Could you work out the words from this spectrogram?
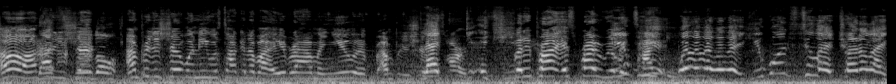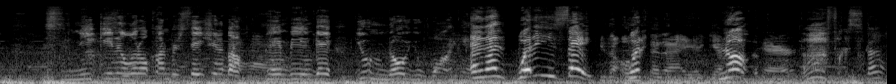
Oh, I'm That's pretty sure. though. I'm pretty sure when he was talking about Abraham and you, I'm pretty sure Like, it's hard. it- she- But it probably it's probably really he- tight. wait, wait, wait, wait, wait. He wants to like try to like sneak in a little conversation about him being gay. You know you want him. And then what did he say? He's the What? only that I get No. Oh, fuck, it smells.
